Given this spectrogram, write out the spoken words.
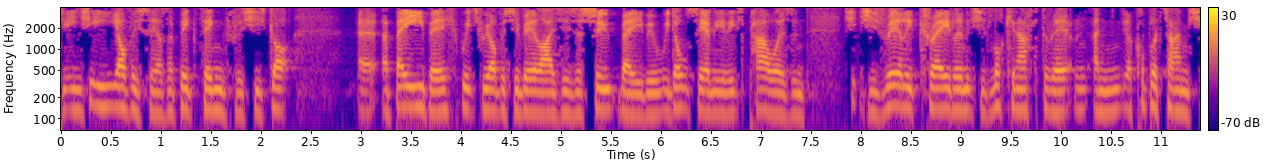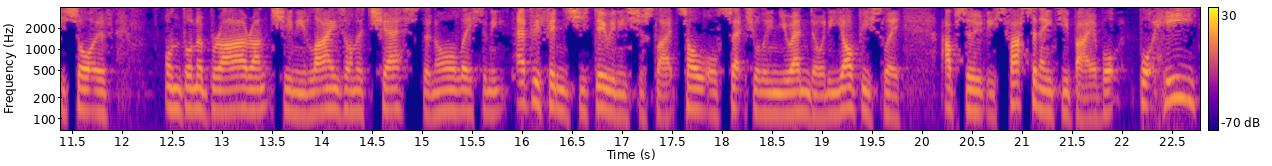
he, he obviously has a big thing for. She's got a, a baby, which we obviously realise is a supe baby. We don't see any of its powers, and she, she's really cradling it. She's looking after it, and, and a couple of times she's sort of undone a bra, hasn't she? And he lies on her chest and all this, and he, everything she's doing is just like total sexual innuendo. And he obviously absolutely is fascinated by her, but but he,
